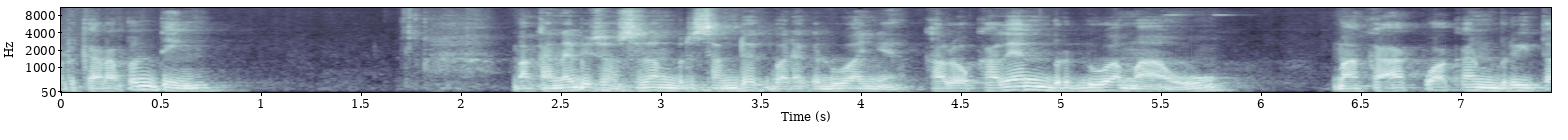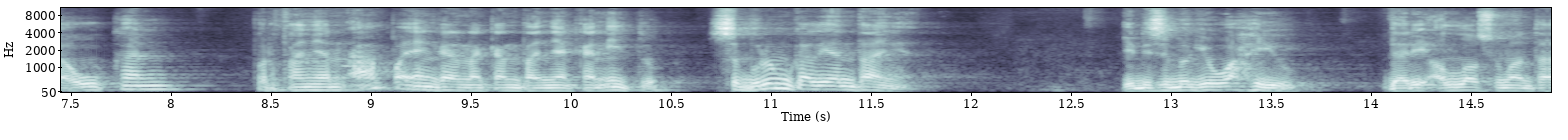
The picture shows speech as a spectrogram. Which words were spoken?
perkara penting. Maka Nabi SAW bersabda kepada keduanya, kalau kalian berdua mau, maka aku akan beritahukan pertanyaan apa yang kalian akan tanyakan itu. sebelum kalian tanya. Jadi sebagai wahyu dari Allah SWT,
